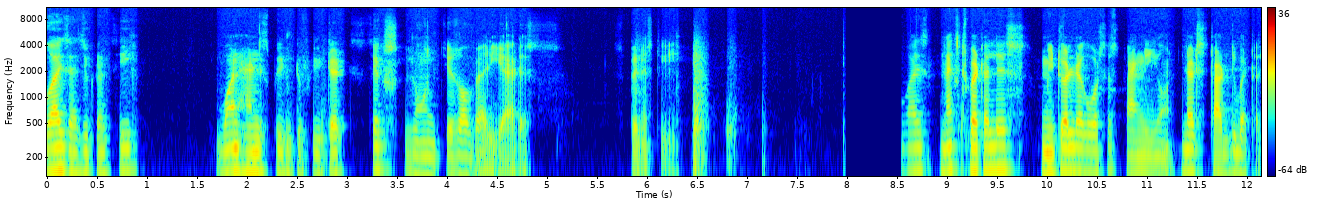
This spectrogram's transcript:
Guys, as you can see, one hand spin defeated six launches of Variares spin steel. Guys, next battle is Meteo L-Drago versus Fang Leone. Let's start the battle.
